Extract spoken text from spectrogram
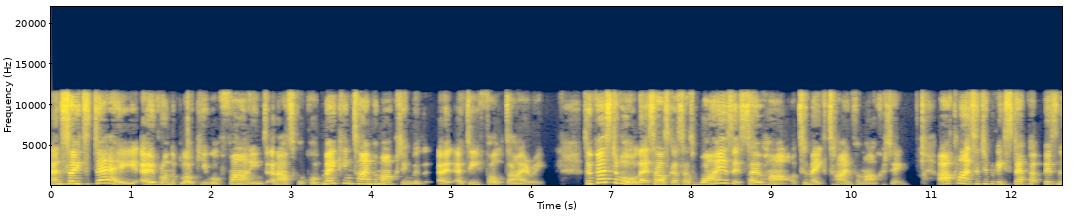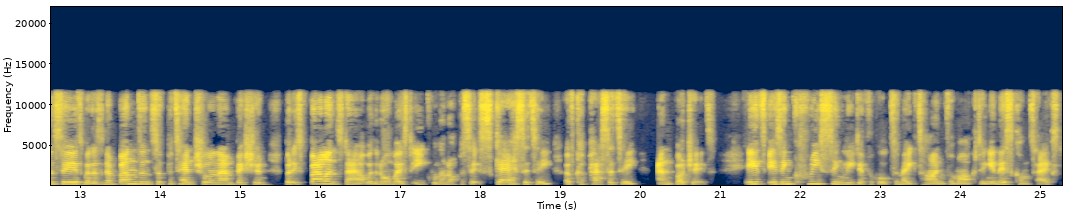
And so today over on the blog you will find an article called Making Time for Marketing with a, a Default Diary. So first of all, let's ask ourselves, why is it so hard to make time for marketing? Our clients are typically step-up businesses where there's an abundance of potential and ambition, but it's balanced out with an almost equal and opposite scarcity of capacity and budget. It is increasingly difficult to make time for marketing in this context,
